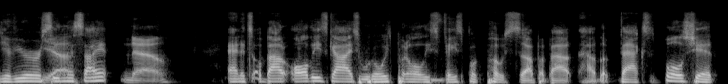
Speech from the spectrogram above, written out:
Have you ever seen this site? No. And it's about all these guys who would always put all these Facebook posts up about how the vax is bullshit,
